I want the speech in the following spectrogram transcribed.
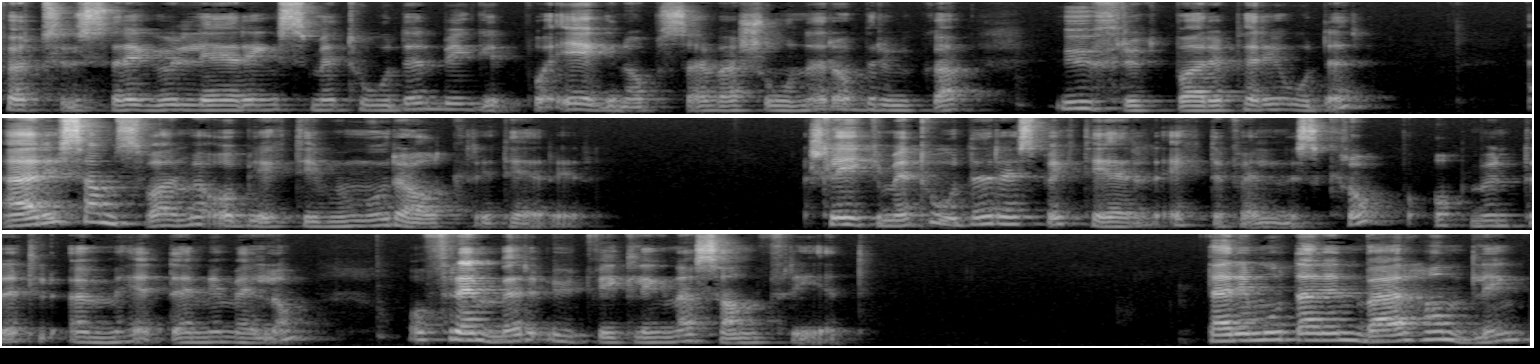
fødselsreguleringsmetoder bygget på egenobservasjoner og bruk av ufruktbare perioder, er i samsvar med objektive moralkriterier. Slike metoder respekterer ektefellenes kropp, oppmuntrer til ømhet dem imellom og fremmer utviklingen av sann frihet. Derimot er enhver handling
